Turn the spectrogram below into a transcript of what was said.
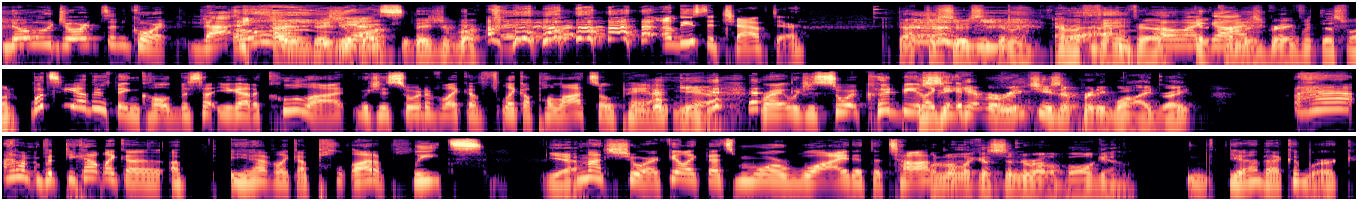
No jorts in court. That All right, there's your Yes. book. There's your book. At least a chapter. Dr. Seuss is going to have a fanfare Oh my in- from God. his grave with this one. What's the other thing called? Besides, you got a culotte, which is sort of like a like a palazzo pant, Yeah. right? Which is sort of could be like Zeke if- are pretty wide, right? Ah, I don't know, but you got like a, a you have like a pl- lot of pleats. Yeah. I'm not sure. I feel like that's more wide at the top. What about like a Cinderella ball gown? yeah, that could work.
